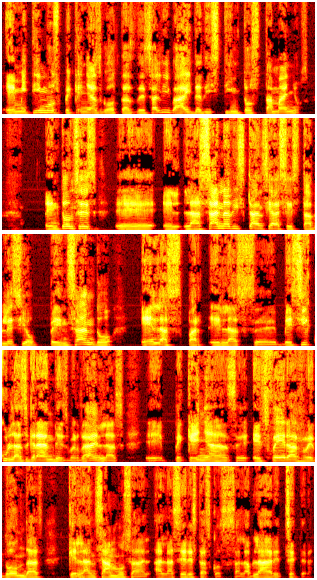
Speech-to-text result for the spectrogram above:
emitimos pequeñas gotas de saliva, hay de distintos tamaños. Entonces, eh, la sana distancia se estableció pensando en las, en las eh, vesículas grandes, ¿verdad? En las eh, pequeñas esferas redondas que lanzamos al, al, hacer estas cosas, al hablar, etcétera.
